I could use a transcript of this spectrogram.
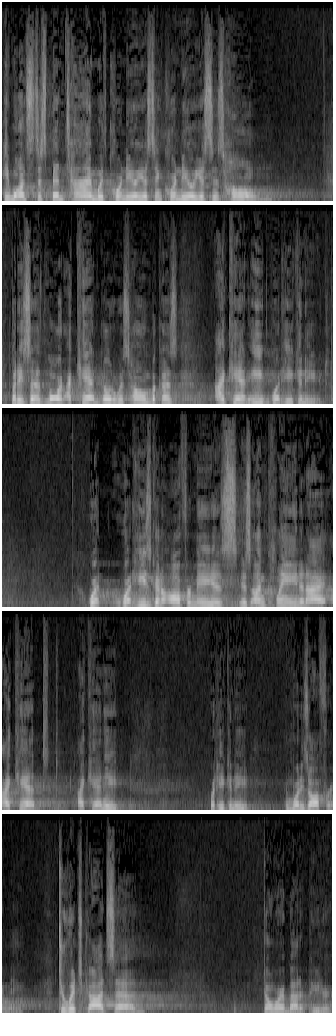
He wants to spend time with Cornelius in Cornelius's home. But he says, Lord, I can't go to his home because I can't eat what he can eat. What, what he's going to offer me is, is unclean, and I, I, can't, I can't eat what he can eat and what he's offering me. To which God said, Don't worry about it, Peter.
